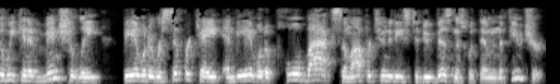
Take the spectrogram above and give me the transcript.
so we can eventually be able to reciprocate and be able to pull back some opportunities to do business with them in the future.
